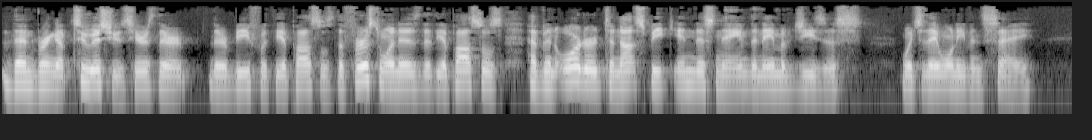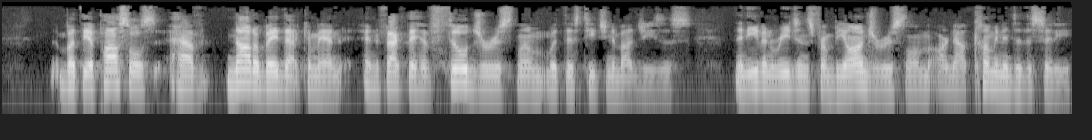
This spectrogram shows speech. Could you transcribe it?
then bring up two issues. Here's their their beef with the apostles. The first one is that the apostles have been ordered to not speak in this name, the name of Jesus, which they won't even say. But the apostles have not obeyed that command. In fact, they have filled Jerusalem with this teaching about Jesus. And even regions from beyond Jerusalem are now coming into the city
